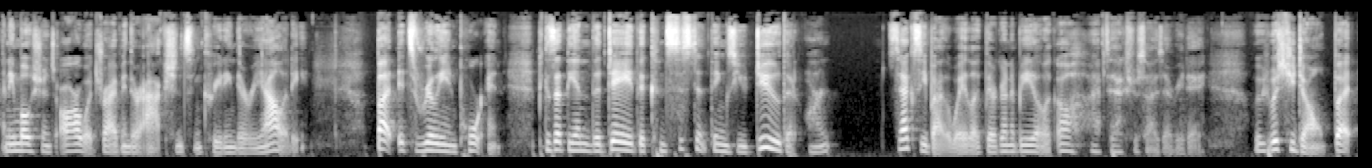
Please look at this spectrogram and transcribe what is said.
and emotions are what driving their actions and creating their reality. But it's really important because at the end of the day, the consistent things you do that aren't sexy, by the way. Like they're going to be like, oh, I have to exercise every day, which you don't. But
